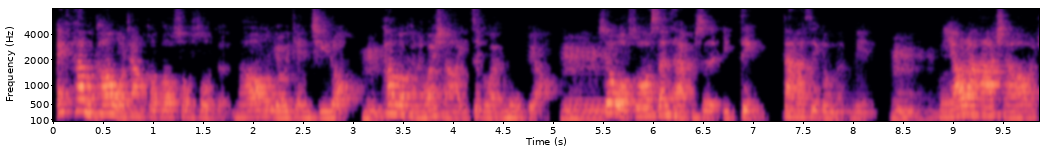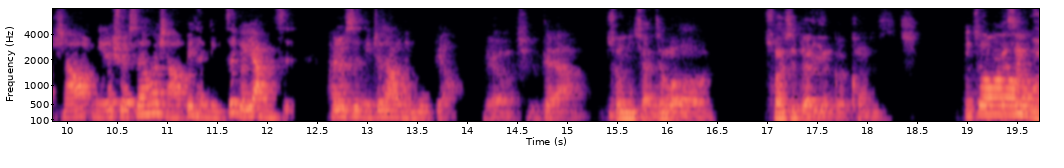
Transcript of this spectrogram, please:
哎，他们看到我这样高高瘦瘦的，然后有一点肌肉，嗯，他们可能会想要以这个为目标，嗯，所以我说身材不是一定，但它是一个门面，嗯，你要让他想要想要你的学生会想要变成你这个样子，他就是你就是他们的目标，了解，对啊，所以你才这么算是比较严格控制自己。你说，可是我，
